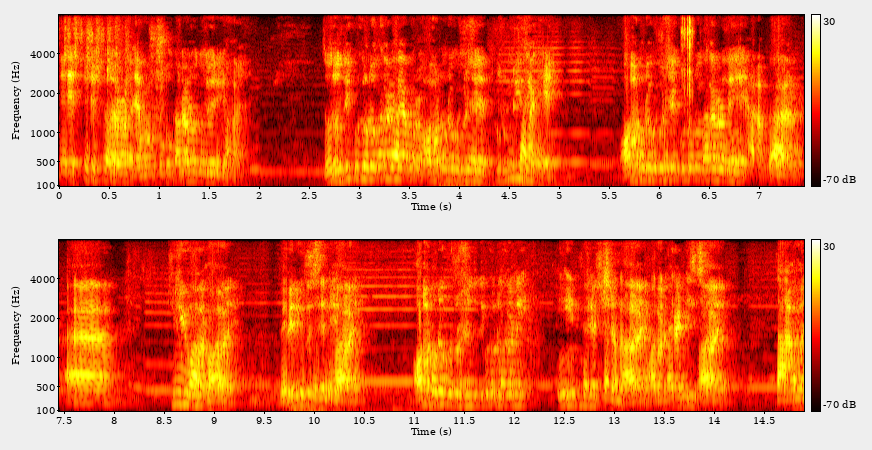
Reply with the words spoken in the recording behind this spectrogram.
টেস্টোস্টেরন এবং শুক্রাণু তৈরি হয়। যদি কোনো কারণে আপনার অন্ডকোষে ত্রুটি থাকে অন্ডকোষে কোনো কারণে আপনার টিউমার হয় ভেরিকোসেনি হয়। অন্ডকোষে যদি কোনো কারণে ইনফেকশন হয় অর্কাইটিস হয় তাহলে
